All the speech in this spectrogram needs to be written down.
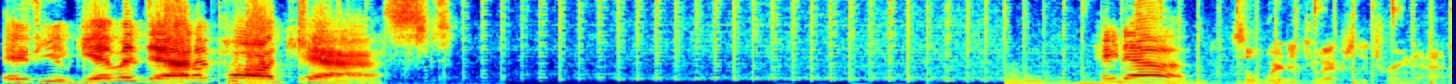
If you give a dad a podcast. Hey, Dad. So, where did you actually train at?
